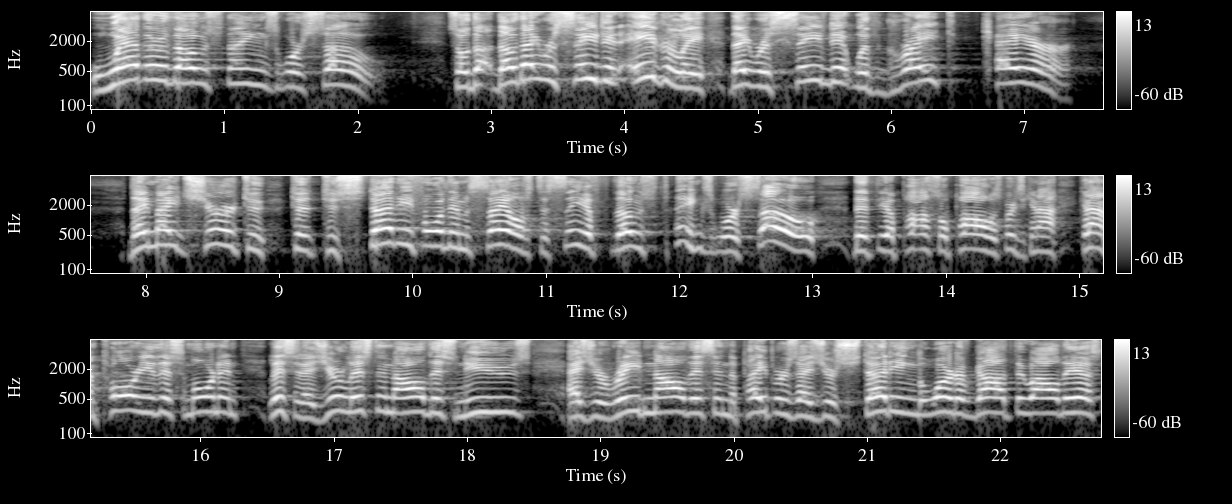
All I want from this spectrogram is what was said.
whether those things were so." So, th- though they received it eagerly, they received it with great care. They made sure to, to, to study for themselves to see if those things were so that the Apostle Paul was preaching. Can I, can I implore you this morning? Listen, as you're listening to all this news, as you're reading all this in the papers, as you're studying the Word of God through all this,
